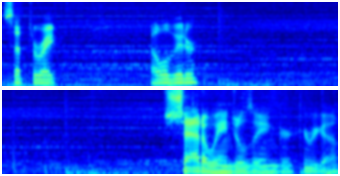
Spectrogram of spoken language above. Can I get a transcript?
set the right elevator. Shadow Angel's anger. Here we go.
